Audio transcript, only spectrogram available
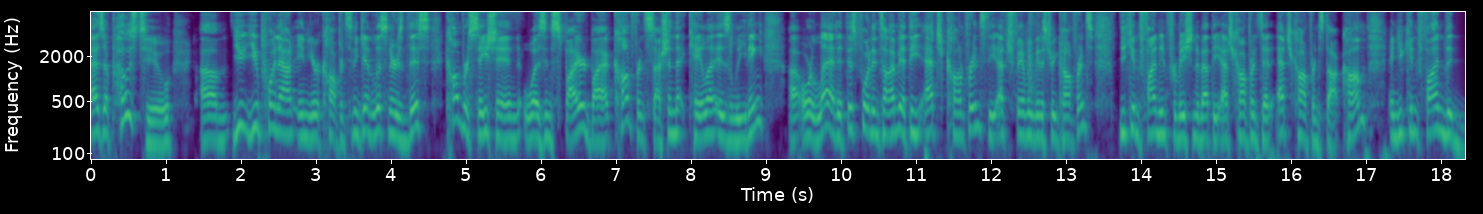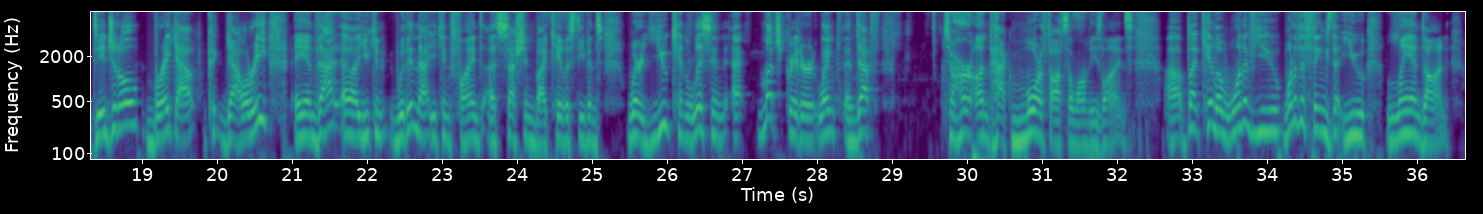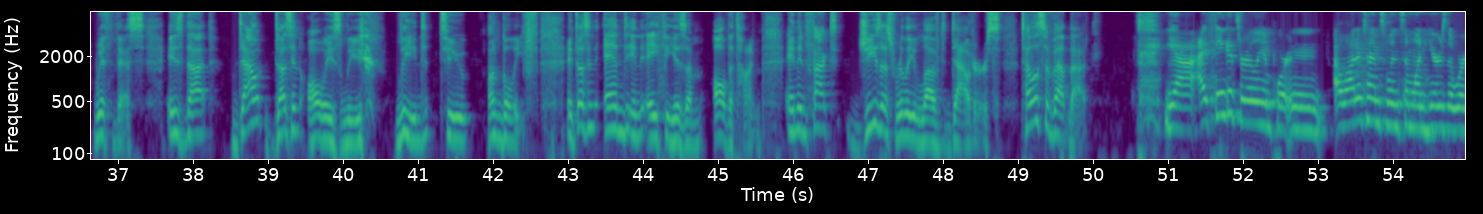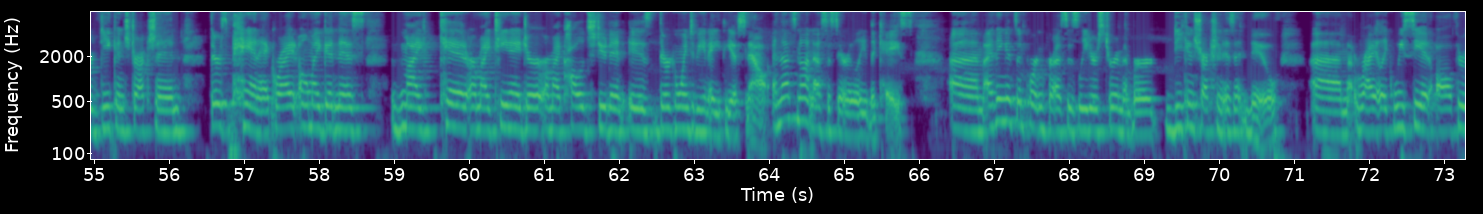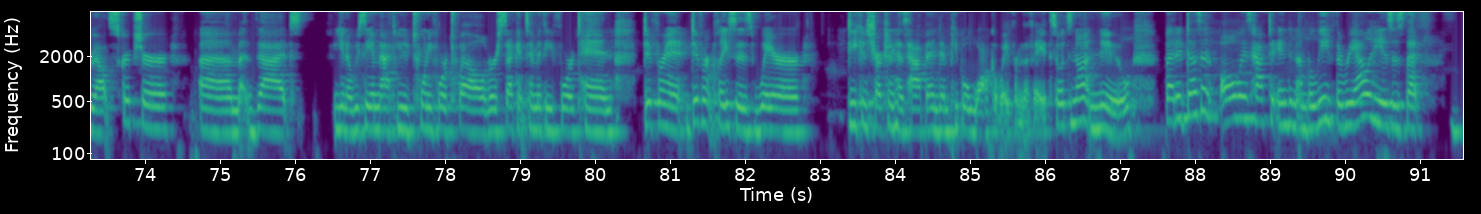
as opposed to um, you you point out in your conference and again listeners this conversation was inspired by a conference session that kayla is leading uh, or led at this point in time at the etch conference the etch family ministry conference. You can find information about the etch conference at etchconference.com and you can find the digital breakout gallery and that uh, you can within that you can find a session by kayla stevens where you can listen at much greater length and depth to her unpack more thoughts along these lines. Uh, but Kayla, one of you, one of the things that you land on with this is that doubt doesn't always lead lead to unbelief. It doesn't end in atheism all the time. And in fact, Jesus really loved doubters. Tell us about that. Yeah, I think it's really important. A lot of times when someone hears the word deconstruction, there's panic, right? Oh my goodness, my kid or my teenager or my college student is, they're going to be an atheist now. And that's not necessarily the case. Um, I think it's important for us as leaders to remember deconstruction isn't new. Um, right? Like we see it all throughout scripture, um, that you know, we see in Matthew 24, 12 or 2 Timothy 4, 10, different, different places where deconstruction has happened and people walk away from the faith. So it's not new, but it doesn't always have to end in unbelief. The reality is, is that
